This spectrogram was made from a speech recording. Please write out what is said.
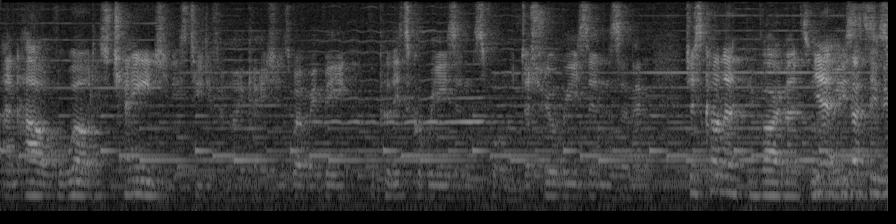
and how the world has changed in these two different locations, whether it be for political reasons, for industrial reasons, and then just kind of Environmental. yeah, reasons exactly,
